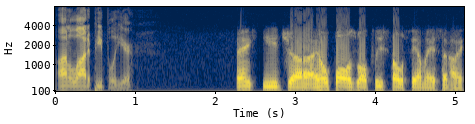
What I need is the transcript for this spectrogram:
on a lot of people here. Thanks, Deej. Uh, I hope all is well. Please tell the family I said hi.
